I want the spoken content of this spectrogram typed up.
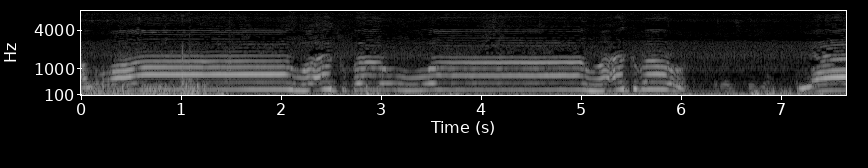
الله أكبر الله أكبر. لا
